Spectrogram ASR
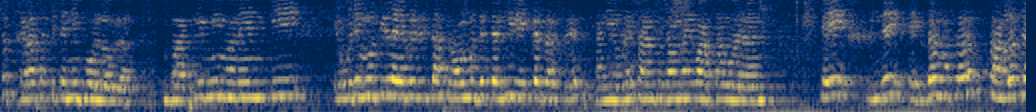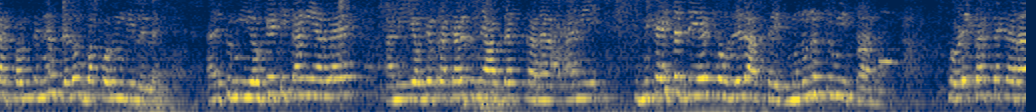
सत्कारासाठी त्यांनी बोलवलं. बाकी मी म्हणेन की एवढी मोठी लायब्ररी तासगावमध्ये तर ही एकच असेल. आणि एवढं शांततामय वातावरण हे म्हणजे एकदम असं चांगलं प्लॅटफॉर्म त्यांनी आपल्याला उभा करून दिलेलं आहे. आणि तुम्ही योग्य ठिकाणी आलाय आणि योग्य प्रकारे तुम्ही अभ्यास करा. आणि तुम्ही काहीतरी ध्येय ठेवलेलं असेल म्हणूनच तुम्ही इथं आला थोडे कष्ट करा.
